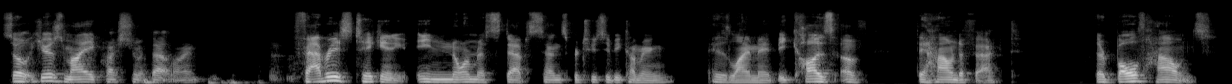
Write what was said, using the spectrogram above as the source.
So here's my question with that line. Fabbri's taken enormous steps since Bertuzzi becoming his line mate because of the hound effect. They're both hounds,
